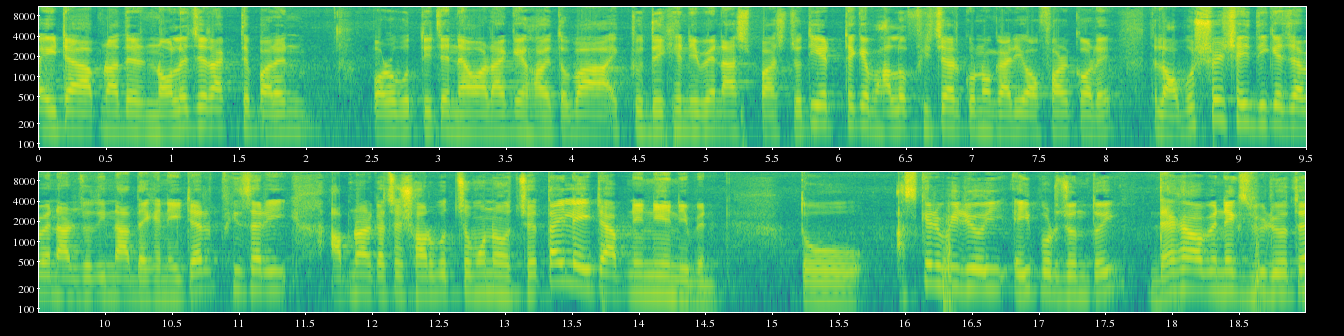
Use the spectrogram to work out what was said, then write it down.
এইটা আপনাদের নলেজে রাখতে পারেন। পরবর্তীতে নেওয়ার আগে হয়তো বা একটু দেখে নেবেন আশপাশ। যদি এর থেকে ভালো ফিচার কোনো গাড়ি অফার করে, তাহলে অবশ্যই সেই দিকে যাবেন। আর যদি না দেখেন, এইটার ফিচারই আপনার কাছে সর্বোচ্চ মনে হচ্ছে, তাইলে এইটা আপনি নিয়ে নেবেন। তো আজকের ভিডিওই এই পর্যন্তই। দেখা হবে নেক্সট ভিডিওতে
